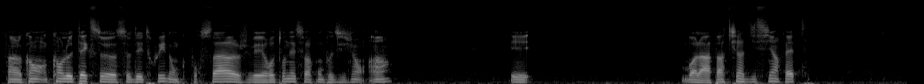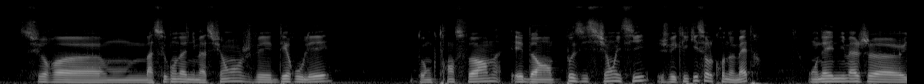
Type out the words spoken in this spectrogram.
enfin quand, le texte se détruit. Donc pour ça je vais retourner sur la composition 1 et voilà, à partir d'ici en fait, sur euh, ma seconde animation, je vais dérouler, donc transforme, et dans position ici, je vais cliquer sur le chronomètre. On a une image, euh,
